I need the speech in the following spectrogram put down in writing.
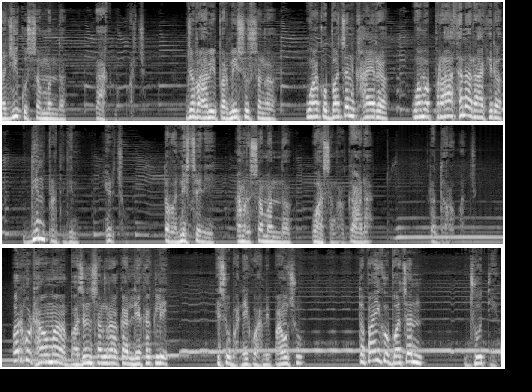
नजिकको सम्बन्ध राख्नुपर्छ। जब हामी परमेश्वरसँग उहाँको वचन खाएर उहाँमा प्रार्थना राखेर दिन प्रतिदिन हिँड्छौँ तब निश्चय नै हाम्रो सम्बन्ध उहाँसँग गाडा र दह्रो बन्छ अर्को ठाउँमा भजन सङ्ग्रहका लेखकले यसो भनेको हामी पाउँछौँ। तपाईँको वचन ज्योति हो।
